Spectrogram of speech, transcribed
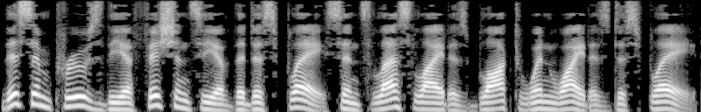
This improves the efficiency of the display since less light is blocked when white is displayed.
